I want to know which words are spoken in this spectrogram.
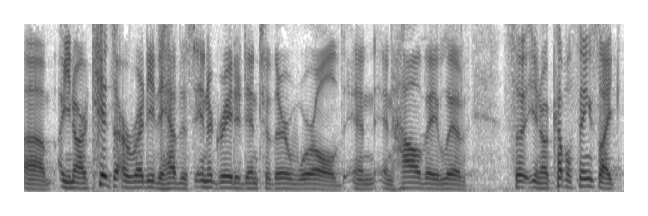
um, you know, our kids are ready to have this integrated into their world and, and how they live. So, you know, a couple things like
